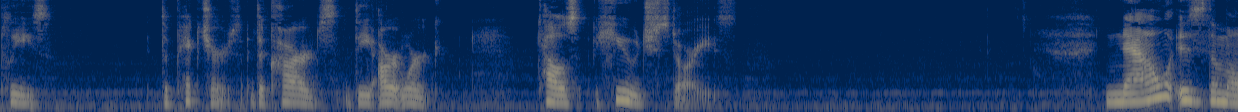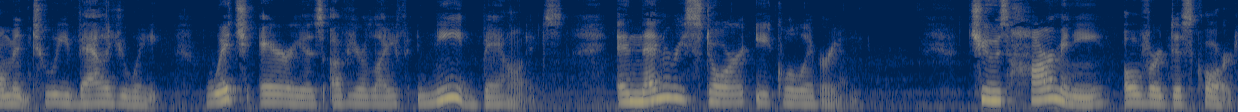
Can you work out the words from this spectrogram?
please the pictures, the cards, the artwork tells huge stories. Now is the moment to evaluate which areas of your life need balance and then restore equilibrium. Choose harmony over discord,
